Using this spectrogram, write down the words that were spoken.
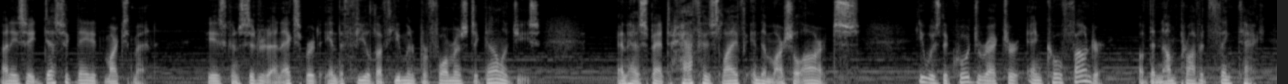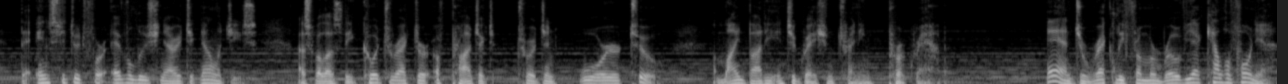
and is a designated marksman. He is considered an expert in the field of human performance technologies and has spent half his life in the martial arts. He was the co director and co founder of the nonprofit think tank, the Institute for Evolutionary Technologies, as well as the co director of Project Trojan Warrior 2 a mind body integration training program. And directly from Monrovia, California,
